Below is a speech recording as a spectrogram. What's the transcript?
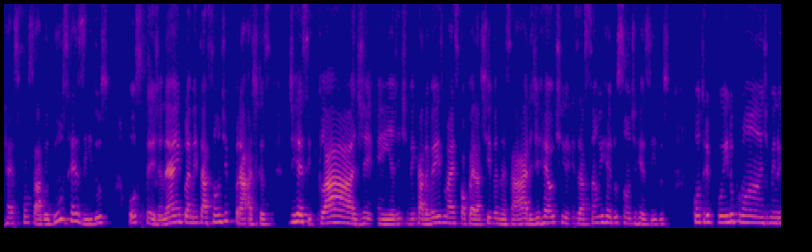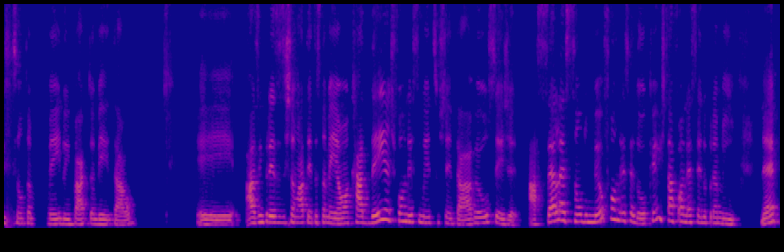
responsável dos resíduos, ou seja, né, a implementação de práticas de reciclagem, a gente vê cada vez mais cooperativas nessa área de reutilização e redução de resíduos, contribuindo para uma diminuição também do impacto ambiental. É, as empresas estão atentas também a uma cadeia de fornecimento sustentável, ou seja, a seleção do meu fornecedor, quem está fornecendo para mim, né?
